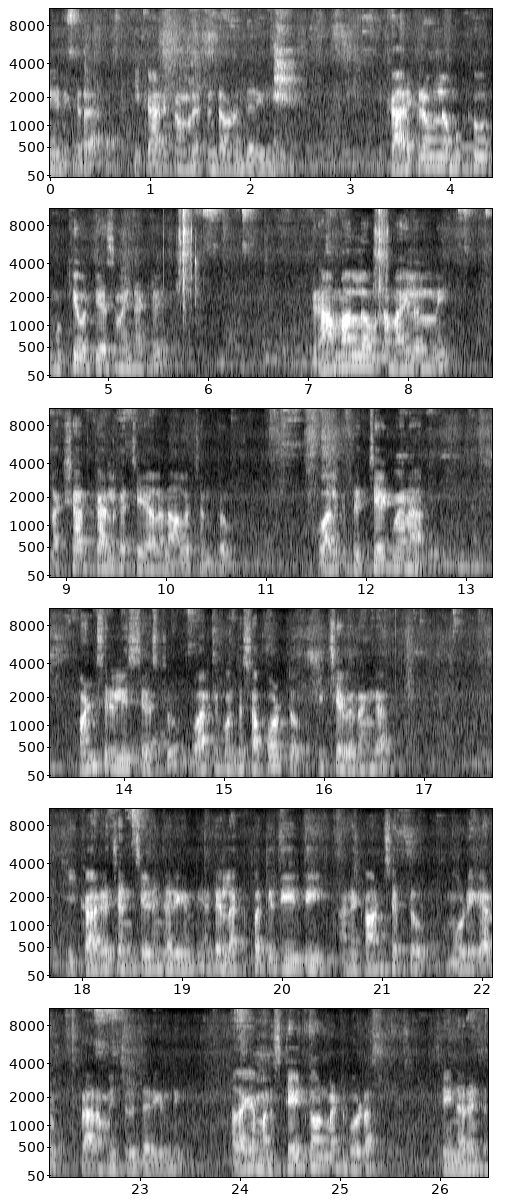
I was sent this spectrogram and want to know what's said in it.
నేను ఇక్కడ ఈ కార్యక్రమంలో అటెండ్ అవ్వడం జరిగింది. ఈ కార్యక్రమంలో ముఖ్య ముఖ్య ఉద్దేశం ఏంటంటే గ్రామాల్లో ఉన్న మహిళల్ని లక్షాధికారులుగా చేయాలన్న ఆలోచనతో వాళ్ళకి ప్రత్యేకమైన ఫండ్స్ రిలీజ్ చేస్తూ వారికి కొంత సపోర్ట్ ఇచ్చే విధంగా ఈ కార్యాచరణ చేయడం జరిగింది. అంటే లక్పతి దీది అనే కాన్సెప్ట్ మోడీ గారు ప్రారంభించడం జరిగింది. అలాగే మన స్టేట్ గవర్నమెంట్ కూడా శ్రీ నరేంద్ర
